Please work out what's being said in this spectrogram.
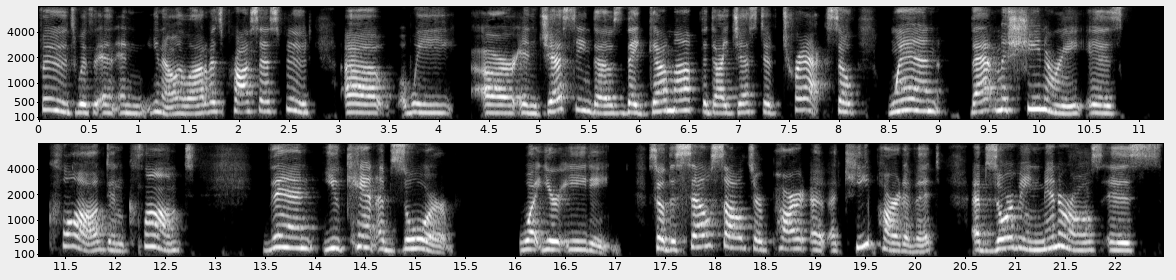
foods with, and, and you know, a lot of it's processed food, uh, we are ingesting those. They gum up the digestive tract. So when that machinery is clogged and clumped, then you can't absorb what you're eating. So the cell salts are part a, a key part of it. Absorbing minerals is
